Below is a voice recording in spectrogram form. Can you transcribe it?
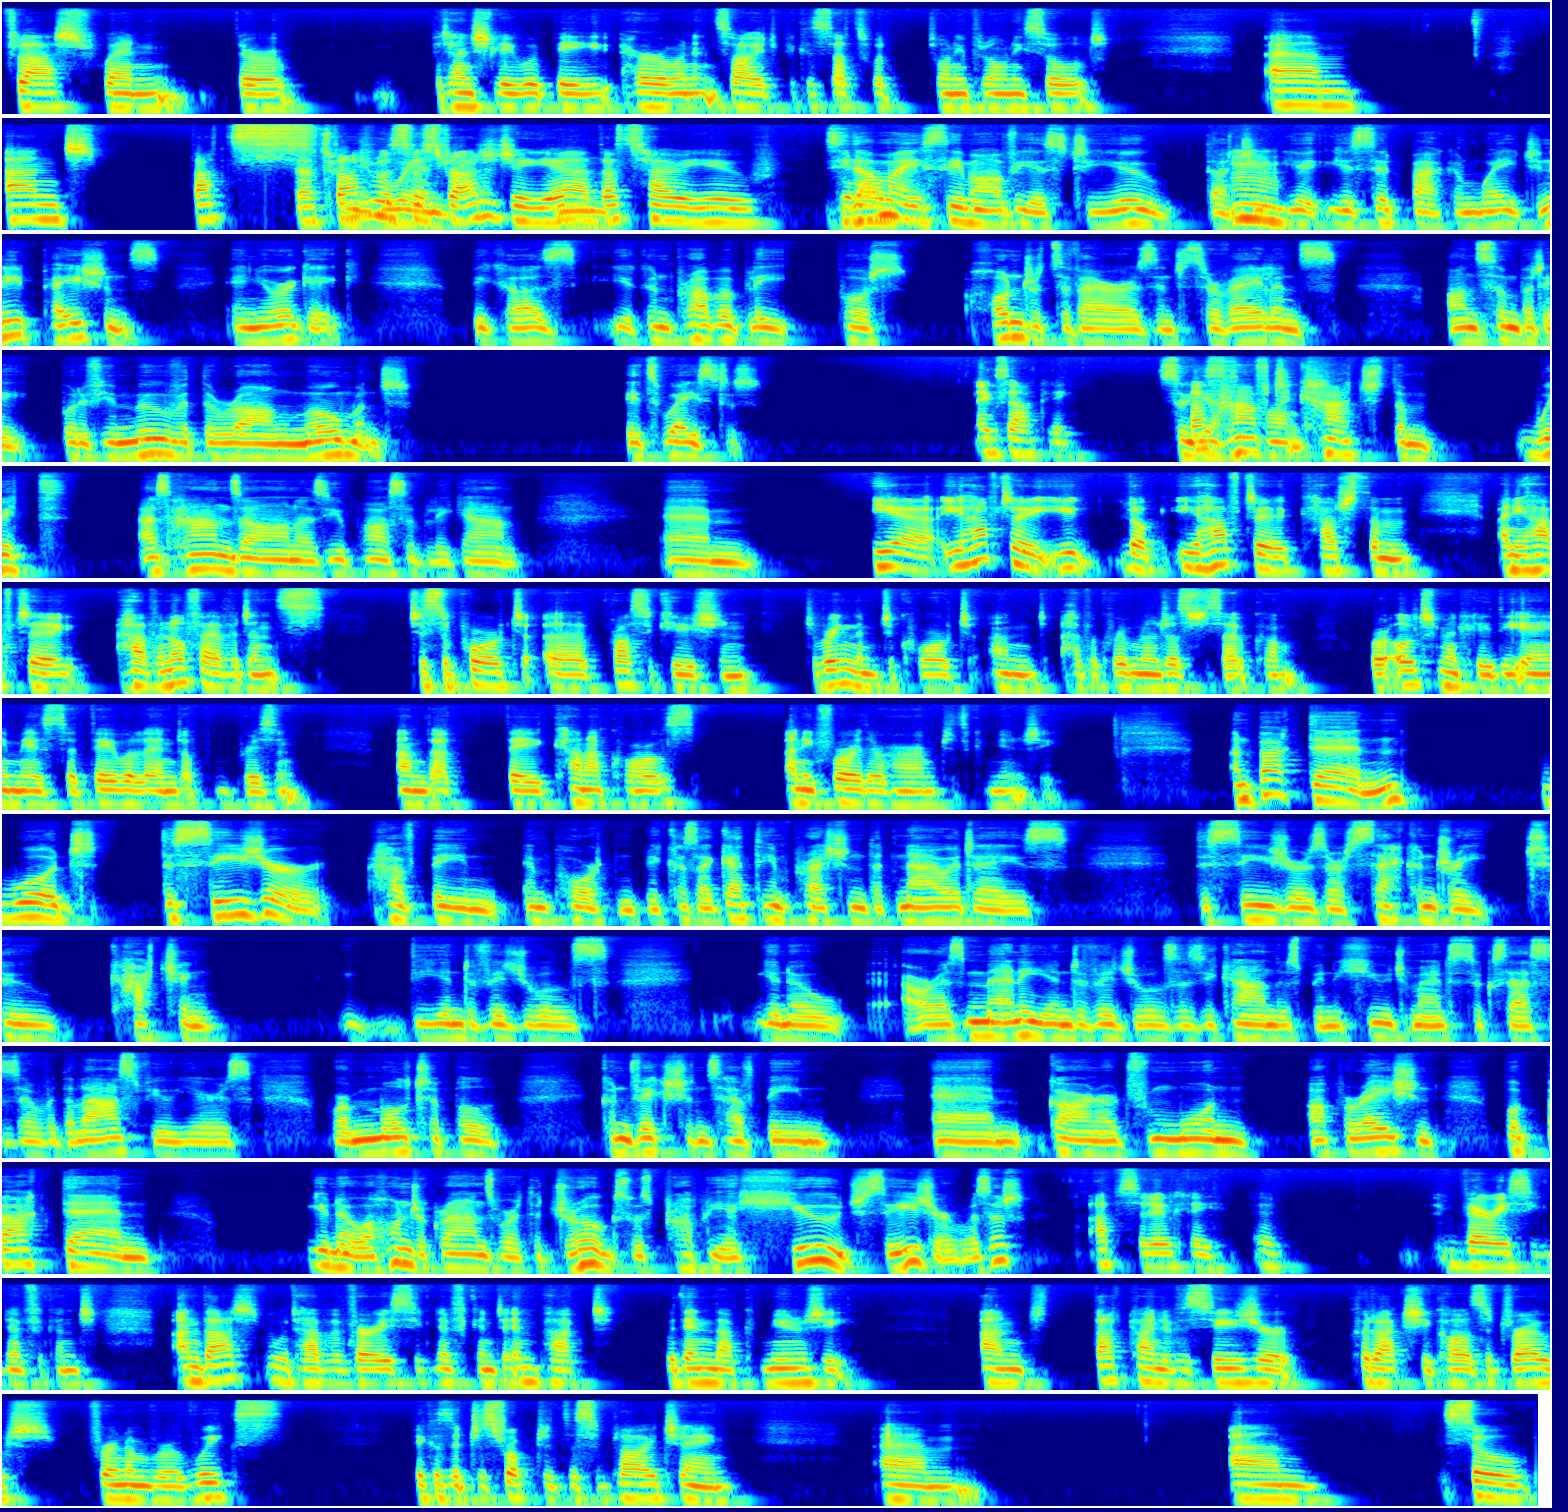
flat when there potentially would be heroin inside, because that's what Tony Felloni sold. Um, and that's, that's that was the strategy. Yeah, mm. that's how you. See, you know, that might seem obvious to you that mm. you, you, you sit back and wait. You need patience in your gig because you can probably put hundreds of hours into surveillance on somebody, but if you move at the wrong moment, it's wasted. Exactly. So That's you have to catch them with as hands on as you possibly can. Um, yeah, you have to. You look. You have to catch them, and you have to have enough evidence to support a prosecution to bring them to court and have a criminal justice outcome where ultimately the aim is that they will end up in prison and that they cannot cause any further harm to the community. And back then, would the seizure have been important? Because I get the impression that nowadays the seizures are secondary to catching the individuals, you know, or as many individuals as you can. There's been a huge amount of successes over the last few years where multiple convictions have been um, garnered from one operation. But back then, you know, a hundred grand's worth of drugs was probably a huge seizure, was it? Absolutely, uh, very significant, and that would have a very significant impact within that community. And that kind of a seizure could actually cause a drought for a number of weeks because it disrupted the supply chain. Um, um, so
